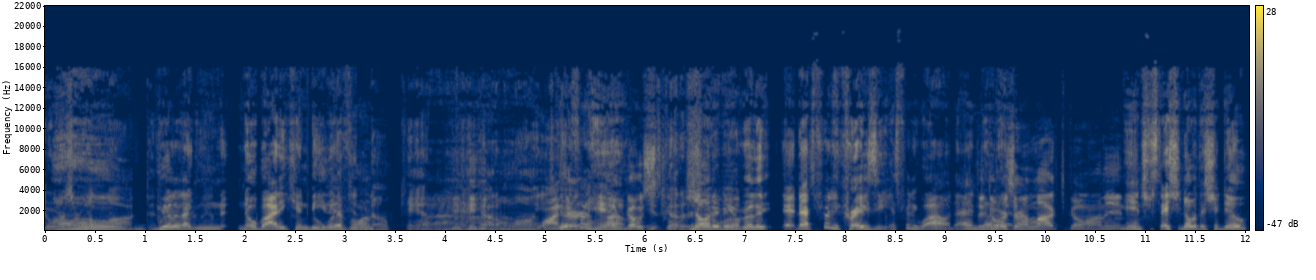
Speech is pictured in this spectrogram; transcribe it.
doors are Oh, unlocked. and really? Like n- nobody can be Nobody there can, for him? No, can't. Wow. Can't got him along. He's Wander, Good for him. A ghost He's gotta. No, to be up. really, eh, that's pretty crazy. That's pretty wild. I didn't The know doors that. are unlocked. Go on in. Interesting. They should know what they should do.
